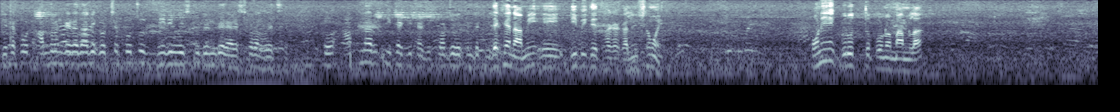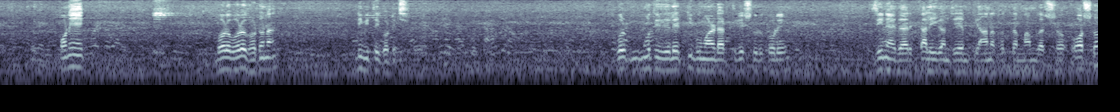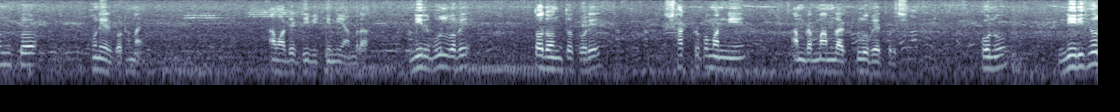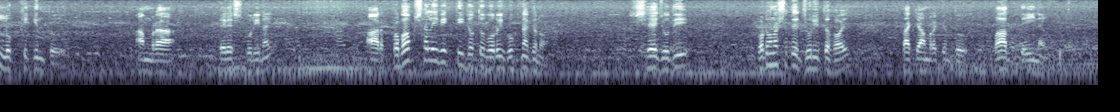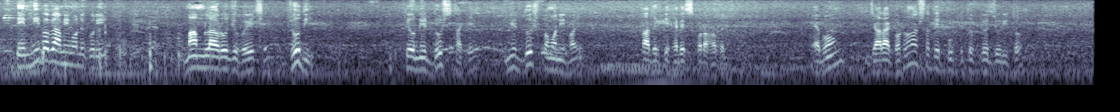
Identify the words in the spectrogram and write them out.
যেটা কোর্ট আন্দোলনকারীরা দাবি করছে, প্রচুর নিরীহ স্টুডেন্টদের অ্যারেস্ট করা হয়েছে। তো আপনার এটা কি থাকবে পর্যবেক্ষণটা কি? দেখেন, আমি এই ডিবিতে থাকাকালীন সময় অনেক গুরুত্বপূর্ণ মামলা, অনেক বড় বড় ঘটনা ডিবিতে ঘটেছে। মতিঝিলের টিপু মার্ডার থেকে শুরু করে জিনাইদার কালীগঞ্জ এমপি আনার হত্যা মামলা সহ অসংখ্য খুনের ঘটনায় আমাদের ডিবিকে নিয়ে আমরা নির্ভুলভাবে তদন্ত করে সাক্ষ্য প্রমাণ নিয়ে আমরা মামলার ক্লু বের করেছি। কোনো নিরীহ লোককে কিন্তু আমরা অ্যারেস্ট করি নাই। আর প্রভাবশালী ব্যক্তি যত বড়ই হোক না কেন, সে যদি ঘটনার সাথে জড়িত হয়, তাকে আমরা কিন্তু বাদ দেই নাই। তেমনিভাবে আমি মনে করি, মামলা রুজু হয়েছে। যদি কেউ নির্দোষ থাকে, নির্দোষ প্রমাণই হয়, তাদেরকে হ্যারেস করা হবে এবং যারা ঘটনার সাথে প্রকৃতভাবে জড়িত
